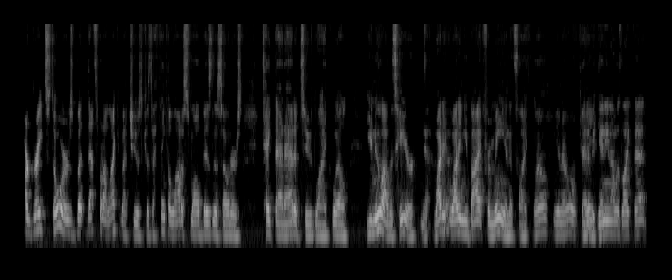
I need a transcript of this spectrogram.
are great stores. But that's what I like about you is because I think a lot of small business owners take that attitude like, well, you knew I was here. Yeah. Why didn't yeah. Why didn't you buy it from me? And it's like, well, you know, okay. In the beginning, I was like that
